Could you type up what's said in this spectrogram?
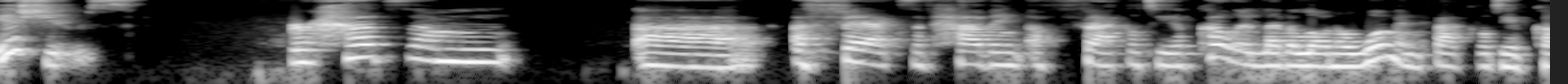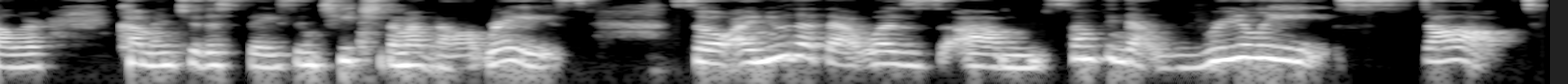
issues or had some uh, effects of having a faculty of color, let alone a woman faculty of color, come into the space and teach them about race. So I knew that that was um, something that really stopped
